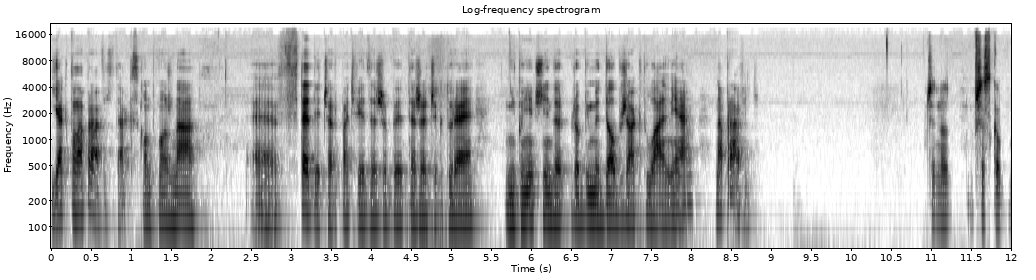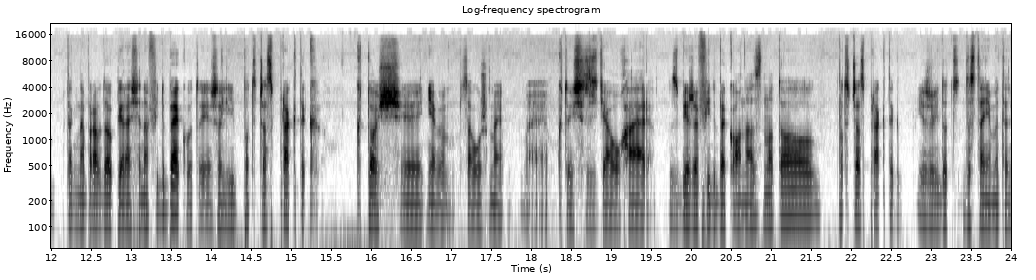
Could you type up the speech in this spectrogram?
jak to naprawić, tak? Skąd można e, wtedy czerpać wiedzę, żeby te rzeczy, które niekoniecznie do, robimy dobrze aktualnie, naprawić? Czy no wszystko tak naprawdę opiera się na feedbacku, to jeżeli podczas praktyk ktoś, e, nie wiem, załóżmy e, ktoś z działu HR zbierze feedback o nas, no to podczas praktyk, jeżeli dostaniemy ten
